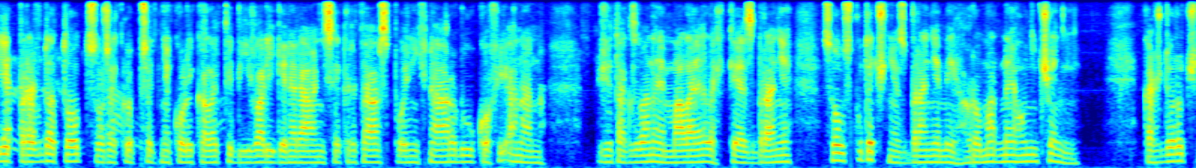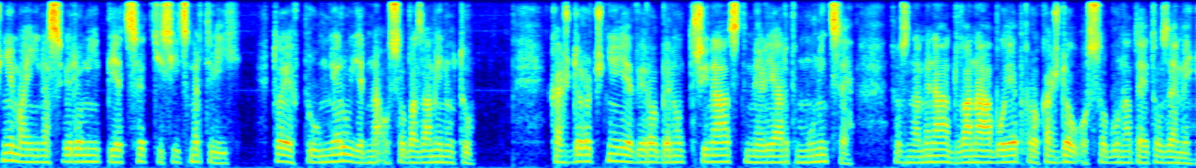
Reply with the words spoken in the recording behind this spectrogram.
Je pravda to, co řekl před několika lety bývalý generální sekretář Spojených národů Kofi Annan, že takzvané malé lehké zbraně jsou skutečně zbraněmi hromadného ničení. Každoročně mají na svědomí 500 tisíc mrtvých. To je v průměru jedna osoba za minutu. Každoročně je vyrobeno 13 miliard munice, to znamená dva náboje pro každou osobu na této zemi.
